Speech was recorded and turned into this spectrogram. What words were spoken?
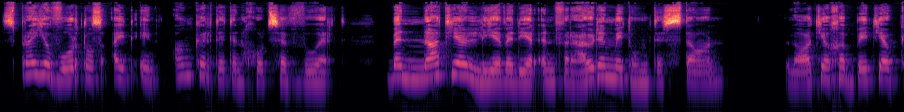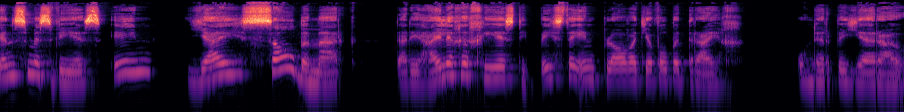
Sprei jou wortels uit en anker dit in God se woord. Benat jou lewe deur in verhouding met hom te staan. Laat jou gebed jou kunsmis wees en jy sal bemerk dat die Heilige Gees die peste en pla wat jou wil bedreig onder beheer hou.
